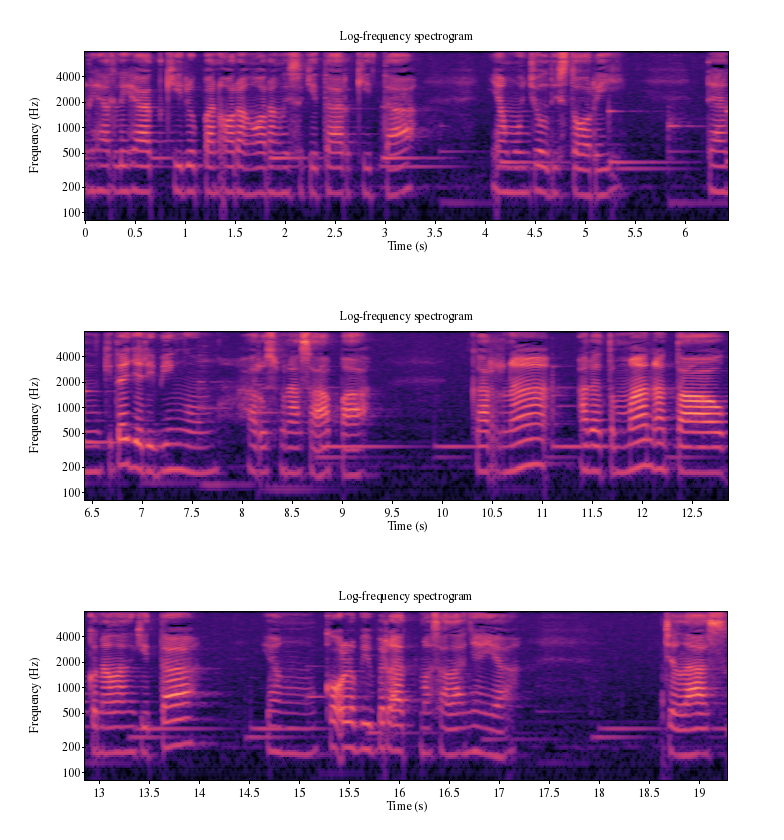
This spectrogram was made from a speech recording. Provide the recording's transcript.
melihat-lihat kehidupan orang-orang di sekitar kita yang muncul di story, dan kita jadi bingung harus merasa apa, karena ada teman atau kenalan kita yang kok lebih berat masalahnya ya. Jelas,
